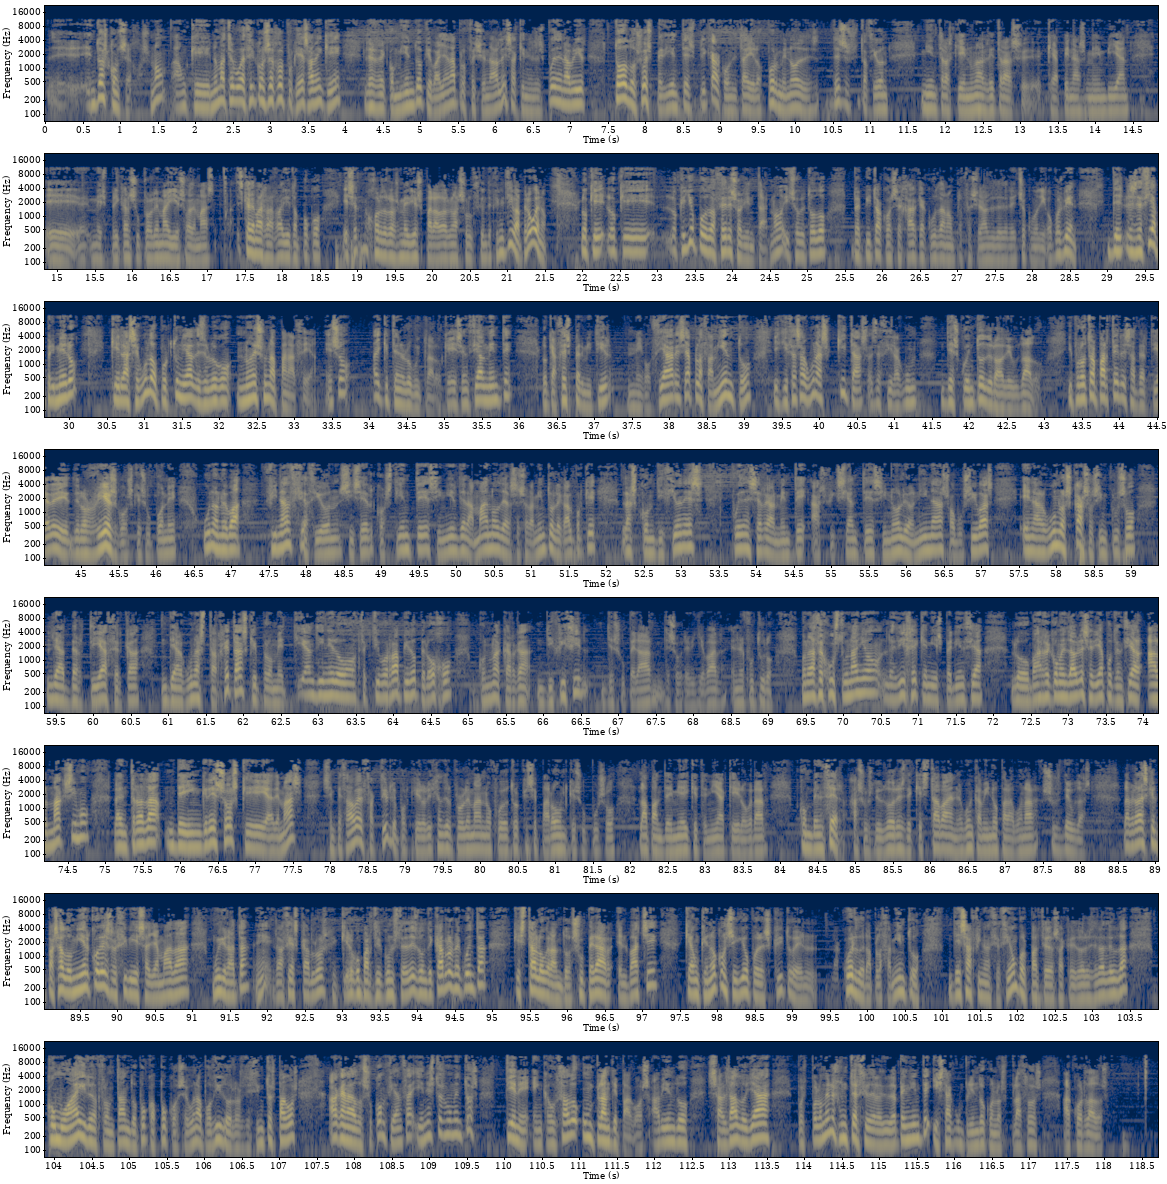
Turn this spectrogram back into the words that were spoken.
eh, en dos consejos, ¿no? Aunque no me atrevo a decir consejos porque ya saben que les recomiendo que vayan a profesionales a quienes les pueden abrir todo su expediente, explicar con detalle los pormenores de su situación, mientras que en unas letras eh, que apenas me envían eh, me explican su problema y eso además, es que además la radio tampoco es el mejor de los medios para dar una solución definitiva, pero bueno, lo que, lo que, lo que yo puedo hacer es orientar, ¿no? Y sobre todo, repito, aconsejar que acudan a un profesional de derecho, como digo. Pues bien, les decía primero primero, que la segunda oportunidad, desde luego, no es una panacea. Eso hay que tenerlo muy claro, que esencialmente lo que hace es permitir negociar ese aplazamiento y quizás algunas quitas, es decir, algún descuento de lo adeudado. Y por otra parte, les advertía de, de los riesgos que supone una nueva financiación sin ser consciente, sin ir de la mano del asesoramiento legal, porque las condiciones pueden ser realmente asfixiantes y no leoninas o abusivas. En algunos casos incluso le advertía acerca de algunas tarjetas que prometían dinero efectivo rápido, pero ojo, con una carga difícil de superar, de sobrellevar en el futuro. Bueno, hace justo un año le dije que mi experiencia lo más recomendable sería potenciar al máximo la entrada de ingresos que además se empezaba a ver factible, porque el origen del problema no fue otro que ese parón que supuso la pandemia y que tenía que lograr convencer a sus deudores de que estaba en el buen camino para abonar sus deudas. La verdad es que el pasado miércoles recibí esa llamada muy grata, ¿eh? gracias Carlos, que quiero compartir con ustedes, donde Carlos me cuenta que está logrando superar el bache, que aunque no consiguió por escrito el acuerdo, el aplazamiento de esa financiación por parte de los acreedores de la deuda, como ha ido afrontando poco a poco, según ha podido, los distintos pagos, ha ganado su confianza y en estos momentos tiene encauzado un plan de pagos, habiendo saldado ya pues por lo menos un tercio de la deuda pendiente y está cumpliendo con los plazos acordados.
